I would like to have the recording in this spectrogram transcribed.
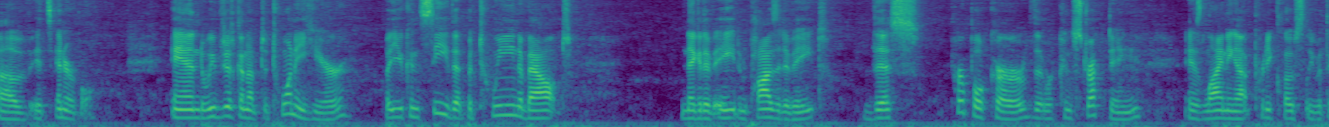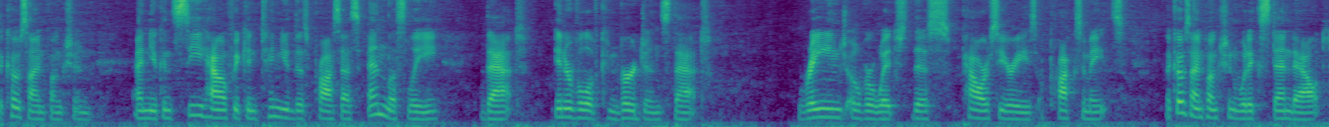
of its interval. And we've just gone up to 20 here, but you can see that between about negative 8 and positive 8, this purple curve that we're constructing is lining up pretty closely with the cosine function. And you can see how if we continued this process endlessly, that interval of convergence, that range over which this power series approximates the cosine function would extend out.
